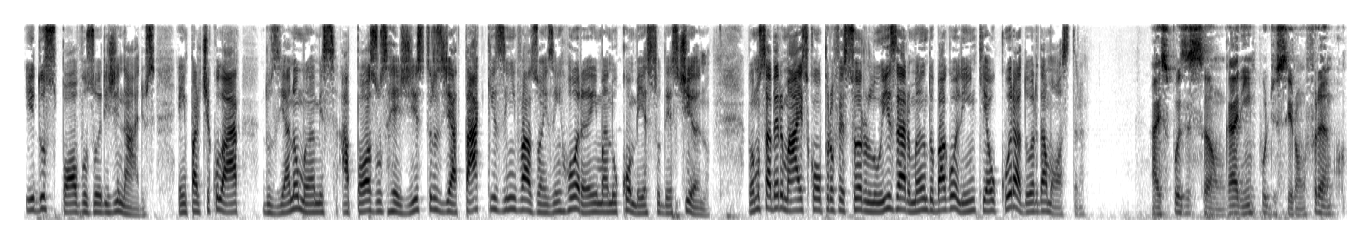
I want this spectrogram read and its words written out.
e dos povos originários, em particular dos Yanomamis, após os registros de ataques e invasões em Roraima no começo deste ano. Vamos saber mais com o professor Luiz Armando Bagolin, que é o curador da mostra. A exposição Garimpo de Ciron Franco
